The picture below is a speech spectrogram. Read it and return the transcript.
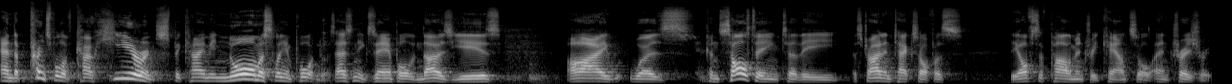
And the principle of coherence became enormously important to us. As an example, in those years, I was consulting to the Australian Tax Office, the Office of Parliamentary Counsel, and Treasury.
